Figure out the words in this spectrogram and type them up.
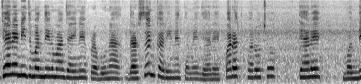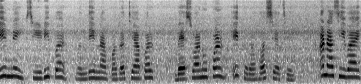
જ્યારે નિજ મંદિરમાં જઈને પ્રભુના દર્શન કરીને તમે જ્યારે પરત ફરો છો, ત્યારે મંદિરની સીડી પર, મંદિરના પગથિયા પર બેસવાનું પણ એક રહસ્ય છે. આના સિવાય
